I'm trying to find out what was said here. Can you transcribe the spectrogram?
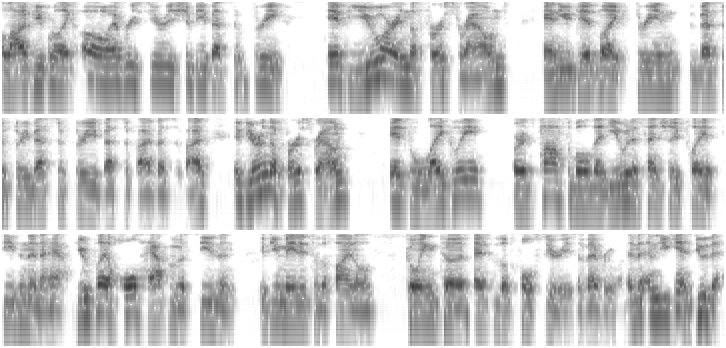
a lot of people are like, "Oh, every series should be best of three. If you are in the first round and you did like three in the best of three, best of three, best of five, best of five, if you're in the first round, it's likely or it's possible that you would essentially play a season and a half. You would play a whole half of a season if you made it to the finals, going to the full series of everyone, and and you can't do that.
